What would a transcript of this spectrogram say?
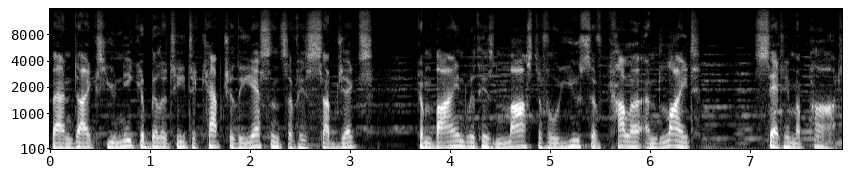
Van Dyck's unique ability to capture the essence of his subjects, combined with his masterful use of color and light, set him apart.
